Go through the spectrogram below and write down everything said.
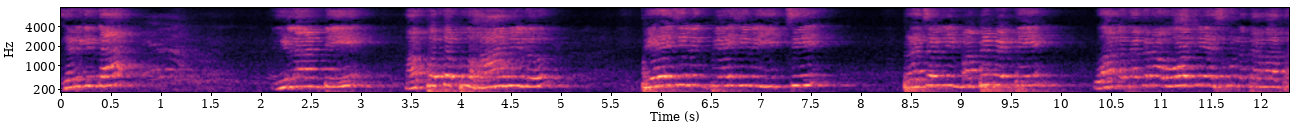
జరిగిందా? ఇలాంటి అప్పతప్పు హామీలు పేజీలకు పేజీలు వాళ్ళ వేసుకున్న తర్వాత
